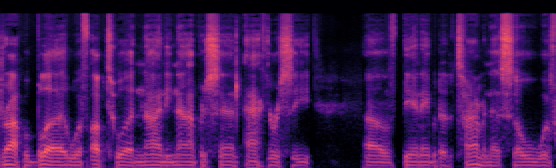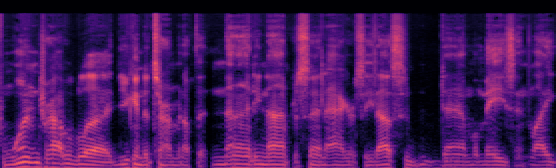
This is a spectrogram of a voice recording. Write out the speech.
drop of blood with up to a 99% accuracy of being able to determine this. So with one drop of blood, you can determine up to 99% accuracy. That's damn amazing. Like,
